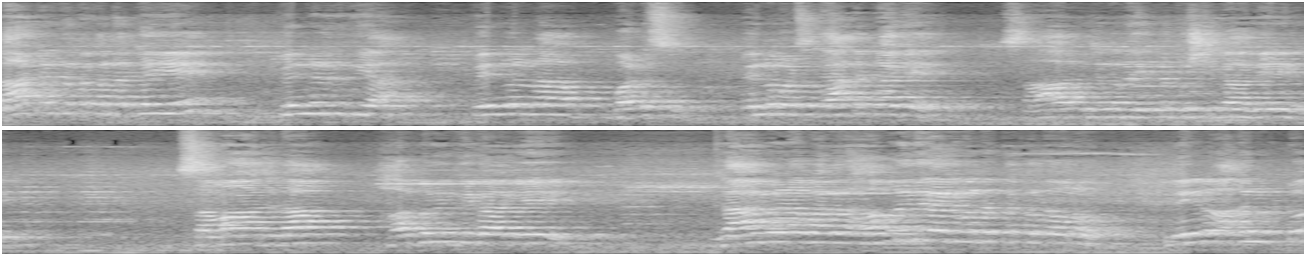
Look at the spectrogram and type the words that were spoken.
ಲಾಟ್ ಇರ್ತಕ್ಕಂಥ ಕೈ ಪೆನ್ ಹಿಡಿದೀಯಾ ಪೆನ್ನನ್ನ ಬಳಸು ಪೆನ್ನು ಬಳಸೋದು ಯಾತಕ್ಕಾಗಿ? ಸಾರ್ವಜನರ ಜನರ ಹಿತದೃಷ್ಟಿಗಾಗಿ, ಸಮಾಜದ ಅಭಿವೃದ್ಧಿಗಾಗಿ ಗ್ರಾಮೀಣ ಭಾಗದ ಅಭಿವೃದ್ಧಿಗಾಗಿ ಬಂದಿರತಕ್ಕಂಥವನು. ನೀನು ಅದನ್ನು ಬಿಟ್ಟು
